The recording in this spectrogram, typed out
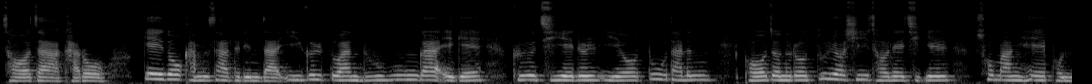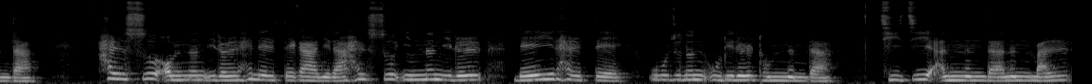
저자 가로 깨도 감사드린다. 이 글 또한 누군가에게 그 지혜를 이어 또 다른 버전으로 뚜렷이 전해지길 소망해 본다. 할 수 없는 일을 해낼 때가 아니라 할 수 있는 일을 매일 할 때 우주는 우리를 돕는다. 지지 않는다는 말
